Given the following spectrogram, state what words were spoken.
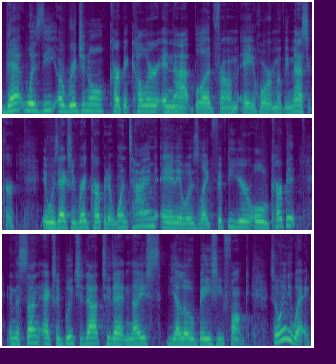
That was the original carpet color and not blood from a horror movie massacre. It was actually red carpet at one time and it was like 50 year old carpet and the sun actually bleached it out to that nice yellow beigey funk. So anyway,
